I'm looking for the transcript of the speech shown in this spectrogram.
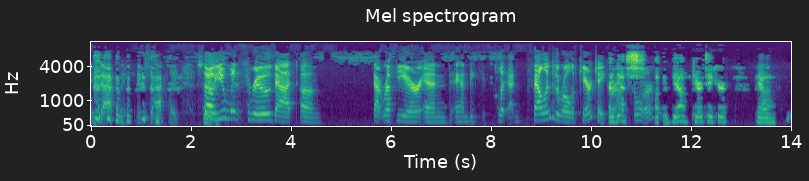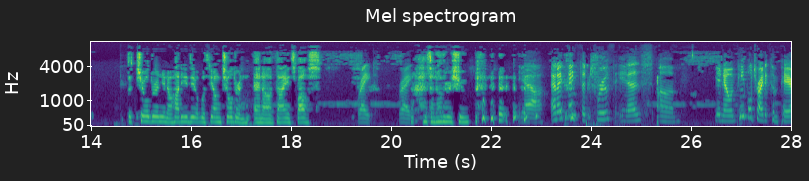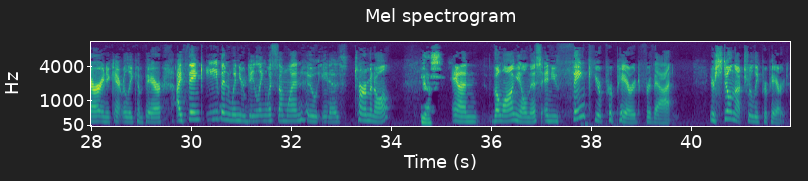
Exactly. exactly. So Right. you went through that um, that rough year and and be, fell into the role of caretaker. Sure. Uh, yeah, caretaker. You Yeah. know, the children. You know, how do you deal with young children and a dying spouse? Right. Right. That's another issue. yeah. And I think the truth is, um, you know, and people try to compare, and you can't really compare. I think even when you're dealing with someone who is terminal Yes. and the long illness, and you think you're prepared for that, you're still not truly prepared.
